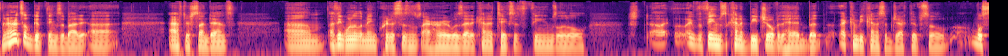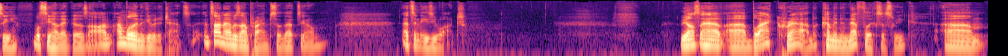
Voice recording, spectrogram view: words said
And I heard some good things about it uh, after Sundance. Um, I think one of the main criticisms I heard was that it kind of takes its themes a little, uh, like the themes kind of beat you over the head, but that can be kind of subjective. So we'll see, we'll see how that goes. I'm, I'm willing to give it a chance. It's on Amazon Prime, so that's you know, that's an easy watch. We also have uh, Black Crab coming to Netflix this week. Um,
